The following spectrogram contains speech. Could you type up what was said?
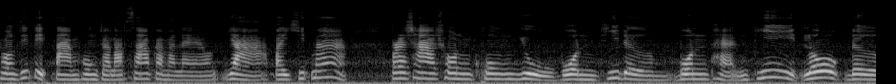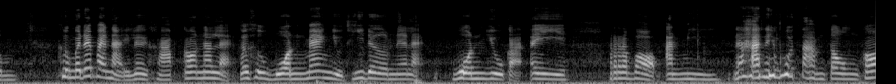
ชนที่ติดตามคงจะรับทราบกันมาแล้ว อย่าไปคิดมาก ประชาชนคงอยู่บนที่เดิม บนแผนที่โลกเดิม คือไม่ได้ไปไหนเลยครับ ก็นั่นแหละก็คือวนแม่งอยู่ที่เดิมเนี่ยแหละ วนอยู่กับไอระบอบอันมีนะคะนี่พูดตามตรงก็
